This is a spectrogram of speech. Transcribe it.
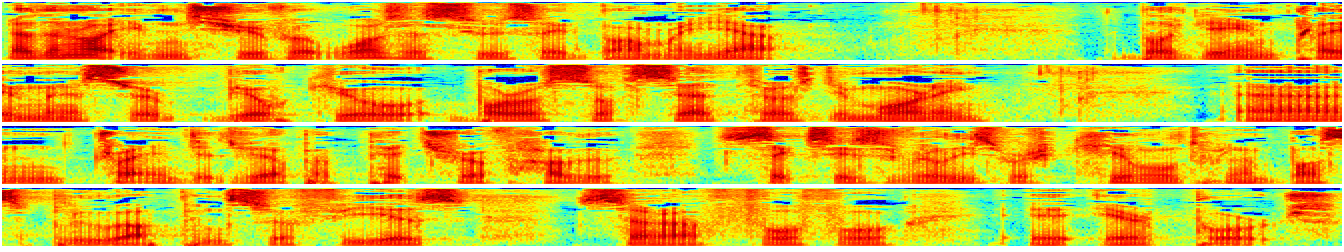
Now they're not even sure if it was a suicide bomber yet. The Bulgarian Prime Minister Boyko Borisov said Thursday morning and trying to develop a picture of how six Israelis were killed when a bus blew up in Sofia's Sarafovo airport.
